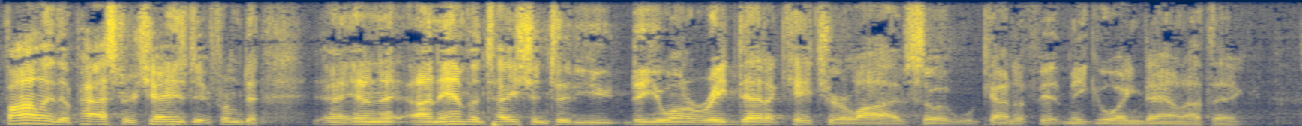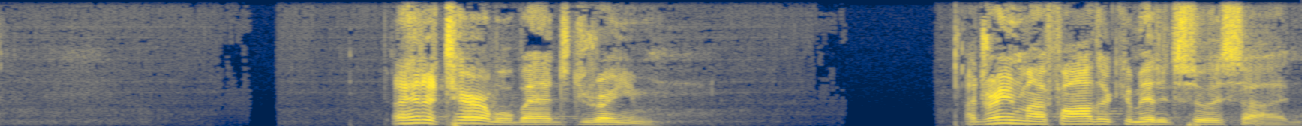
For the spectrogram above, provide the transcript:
finally the pastor changed it from the, uh, in an invitation to do you, do you want to rededicate your lives? So it would kind of fit me going down, I think. I had a terrible bad dream. I dreamed my father committed suicide.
